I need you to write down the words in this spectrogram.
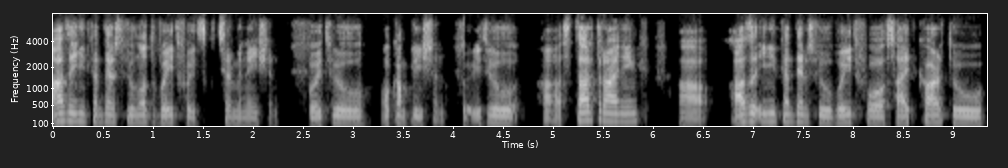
other init containers will not wait for its termination. So it will or completion. It will uh, start running. Other init containers will wait for sidecar to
